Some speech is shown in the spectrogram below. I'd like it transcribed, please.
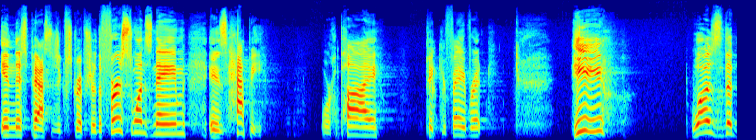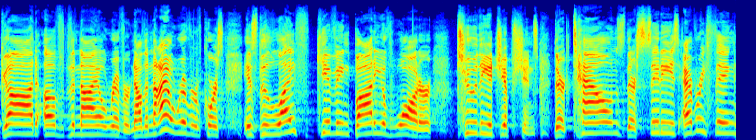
in this passage of Scripture. The first one's name is Happy, or Hapai, pick your favorite. He was the god of the Nile River. Now, the Nile River, of course, is the life giving body of water to the Egyptians. Their towns, their cities, everything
